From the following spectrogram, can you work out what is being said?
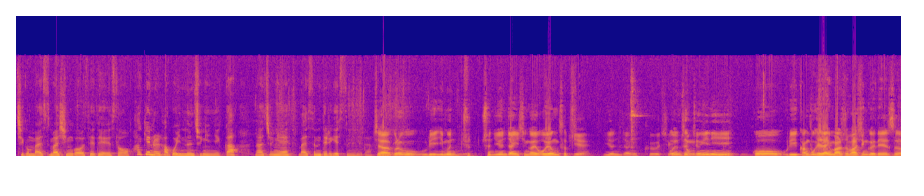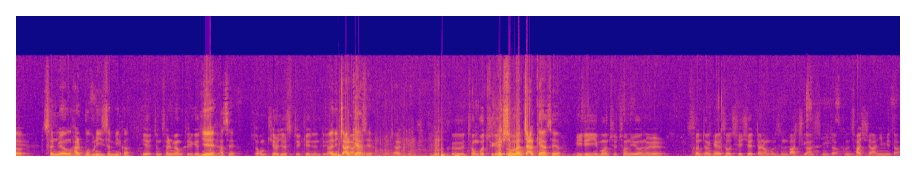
지금 말씀하신 것에 대해서 확인을 하고 있는 중이니까 나중에 말씀드리겠습니다. 자, 그리고 우리 임원 추천 위원장이신가요? 오영섭 예. 위원장이? 그 지금 오영섭 정- 정인이 그 우리 강북 회장님 말씀하신 거에 대해서 예. 설명할 부분이 있습니까? 예, 좀 설명드리겠습니다. 예, 하세요. 조금 길어질 수도 있겠는데. 아니 짧게 양- 하세요. 예. 짧게. 하세요. 그 정부 측에서 핵심만 짧게 하세요. 미리 임원 추천 위원을 선정해서 제시했다는 것은 맞지가 않습니다. 그건 사실이 아닙니다.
